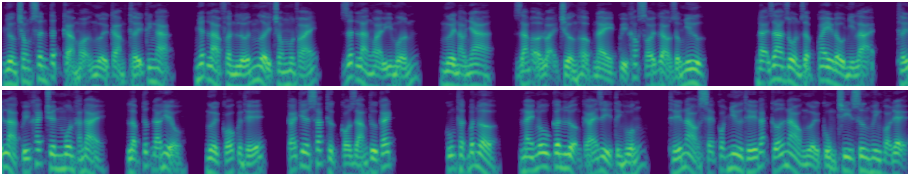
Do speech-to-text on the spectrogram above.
nhường trong sân tất cả mọi người cảm thấy kinh ngạc, nhất là phần lớn người trong môn phái, rất là ngoài ý mớn người nào nhà dám ở loại trường hợp này quỷ khóc sói gào giống như. Đại gia dồn dập quay đầu nhìn lại, thấy là quý khách chuyên môn khán đài, lập tức đã hiểu, người có quyền thế, cái kia xác thực có dám tư cách. Cũng thật bất ngờ, này nô cân lượng cái gì tình huống, thế nào sẽ có như thế đắt cỡ nào người cùng chi xưng huynh gọi đệ,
